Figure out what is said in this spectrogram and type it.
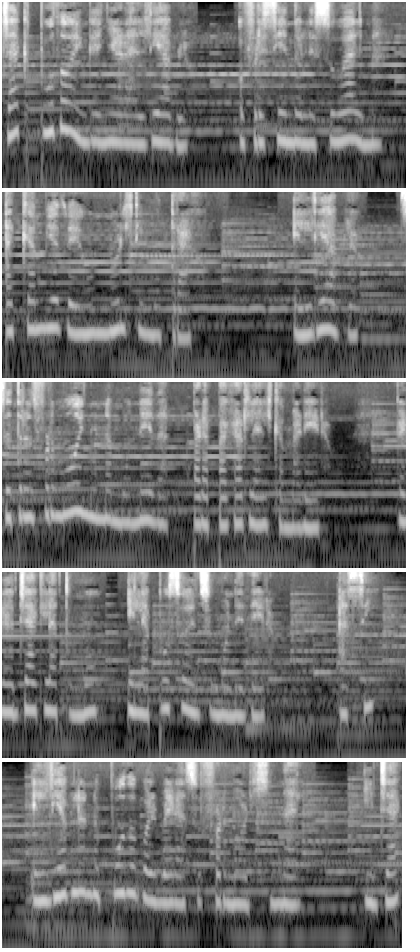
Jack pudo engañar al diablo, ofreciéndole su alma a cambio de un último trago el diablo se transformó en una moneda para pagarle al camarero, pero Jack la tomó y la puso en su monedero. Así, el diablo no pudo volver a su forma original y Jack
